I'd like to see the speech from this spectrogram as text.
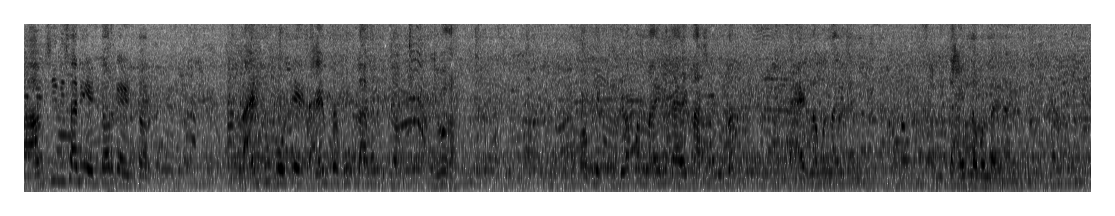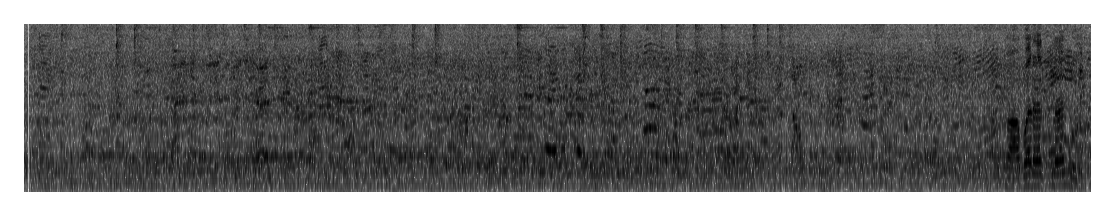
आमची निशाणी एंटॉर्क आहे एंटॉर्क लाईन खूप मोठी आहे टाईम तर खूप लागेल हे बघा. पब्लिक तिकडं पण लाईन आहे साईडला अशी पूर्ण. डायटला पण लाईन आहे. आणि साईडला पण लाईन आहे. गाभाऱ्यात नाही सोडत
